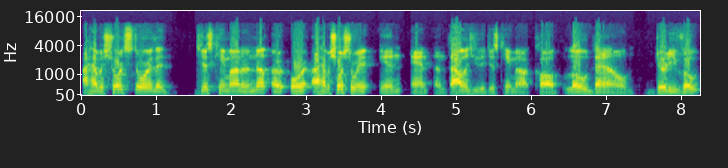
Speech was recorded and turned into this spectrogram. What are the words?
I have a short story that just came out in another, or, or, I have a short story in an anthology that just came out called Low Down Dirty Vote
